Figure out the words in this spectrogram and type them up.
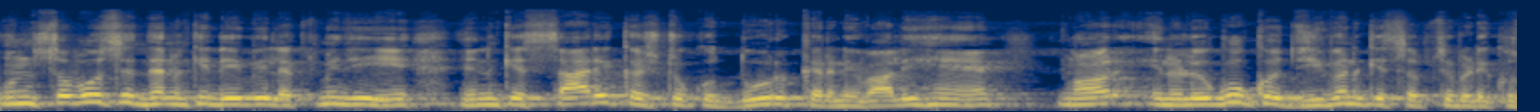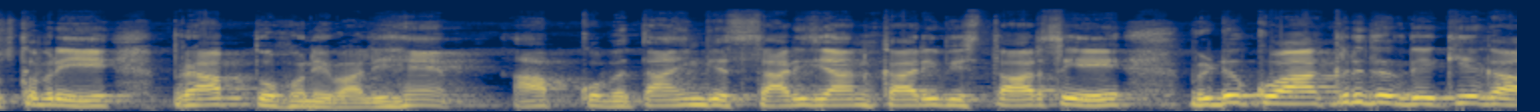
उन सबों से धन की देवी लक्ष्मी जी इनके सारे कष्टों को दूर करने वाली हैं। और इन लोगों को जीवन की सबसे बड़ी खुशखबरी प्राप्त होने वाली हैं। आपको बताएँगे सारी जानकारी विस्तार से। वीडियो को आखिरी तक देखिएगा।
